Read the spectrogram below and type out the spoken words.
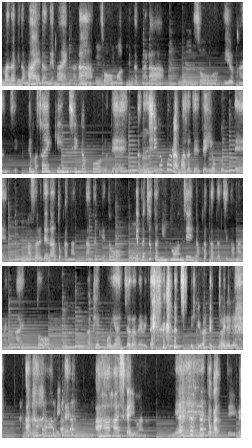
学びの前だね。前からそう思ってたから、うんそういう感じ。でも最近シンガポールで、あのシンガポールはまだ全然よくって、まあそれでなんとかなってたんだけど、やっぱちょっと日本人の方たちの中に入ると、うんあ結構やんちゃだねみたいな感じで言われて、あははみたいな。あははしか言わない。ねえとかっていう。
